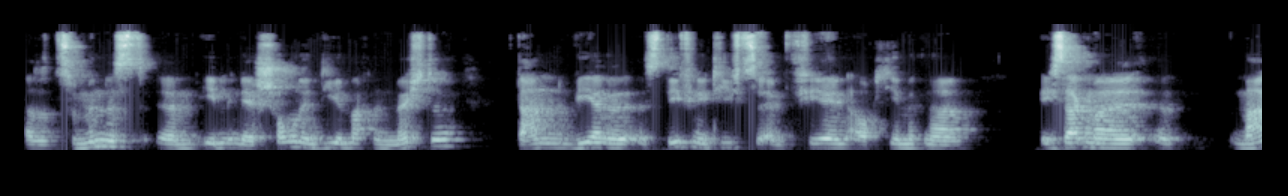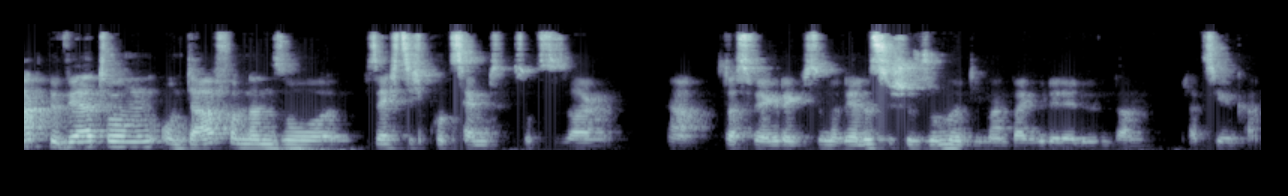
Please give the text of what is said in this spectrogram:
also zumindest ähm, eben in der Show einen Deal machen möchte, dann wäre es definitiv zu empfehlen, auch hier mit einer, ich sag mal, äh, Marktbewertung und davon dann so 60 Prozent sozusagen. Ja, das wäre, denke ich, so eine realistische Summe, die man bei Höhle der Löwen dann platzieren kann.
